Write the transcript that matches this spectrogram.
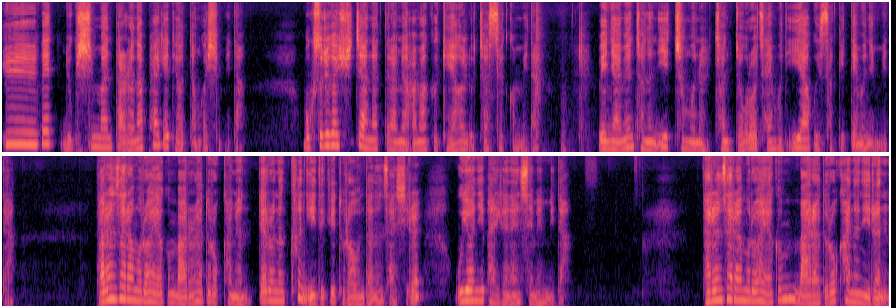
160만 달러나 팔게 되었던 것입니다. 목소리가 쉬지 않았더라면 아마 그 계약을 놓쳤을 겁니다. 왜냐하면 저는 이 주문을 전적으로 잘못 이해하고 있었기 때문입니다. 다른 사람으로 하여금 말을 하도록 하면 때로는 큰 이득이 돌아온다는 사실을 우연히 발견한 셈입니다. 다른 사람으로 하여금 말하도록 하는 일은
